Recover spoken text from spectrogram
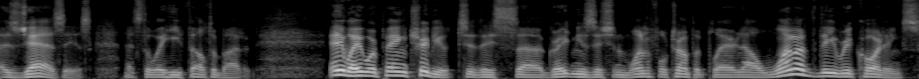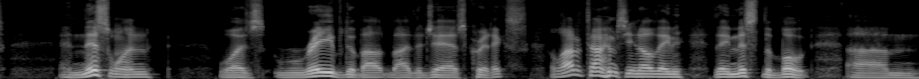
as jazz is." That's the way he felt about it. Anyway, we're paying tribute to this uh, great musician, wonderful trumpet player. Now, one of the recordings, and this one was raved about by the jazz critics. A lot of times, you know, they they missed the boat. Um,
